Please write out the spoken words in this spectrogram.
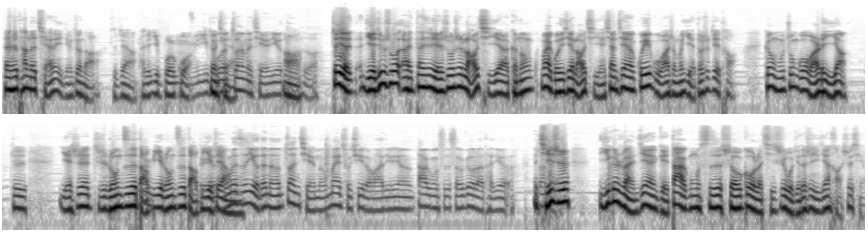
但是他的钱呢已经挣到了，就这样他就一波过、嗯一。波赚了钱又倒、吧？这也也就是说，哎，但是也说是老企业了，可能外国的一些老企业，像现在硅谷啊什么也都是这套，跟我们中国玩的一样，就是也是只融资倒闭、融资倒闭这样。融了资有的能赚钱能卖出去的话，就像大公司收购了，他就其实一个软件给大公司收购了，其实我觉得是一件好事情。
